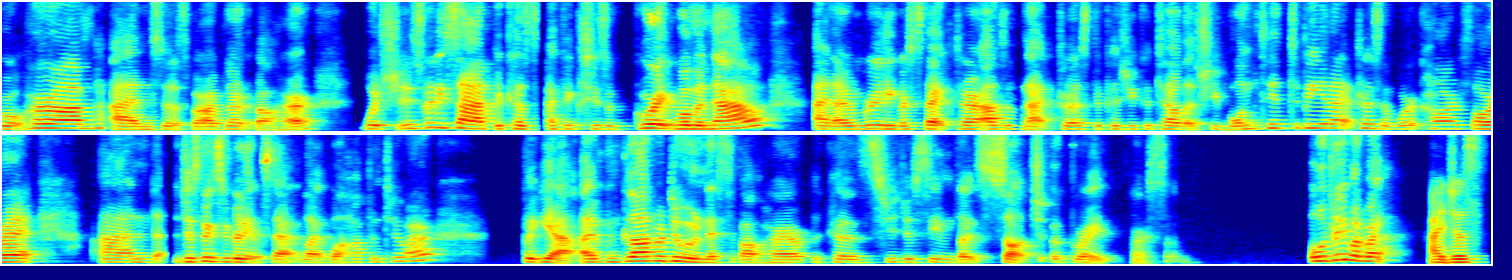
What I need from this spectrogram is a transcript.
brought her up, and so that's where I've learned about her, which is really sad because I think she's a great woman now, and I really respect her as an actress because you could tell that she wanted to be an actress and work hard for it, and it just makes me really upset like what happened to her but yeah, I'm glad we're doing this about her because she just seemed like such a great person. Audrey, what about I just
